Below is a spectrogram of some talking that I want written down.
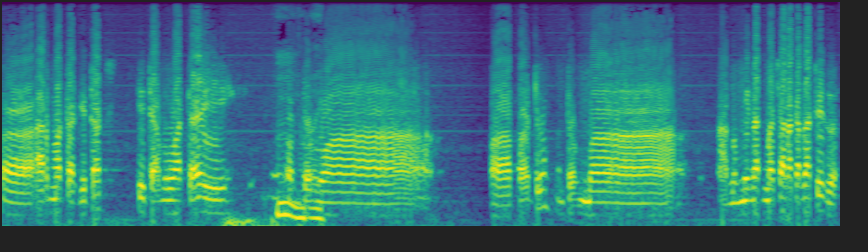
uh, armada kita tidak memadai hmm, untuk me, apa itu untuk me, anu minat masyarakat tadi loh.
